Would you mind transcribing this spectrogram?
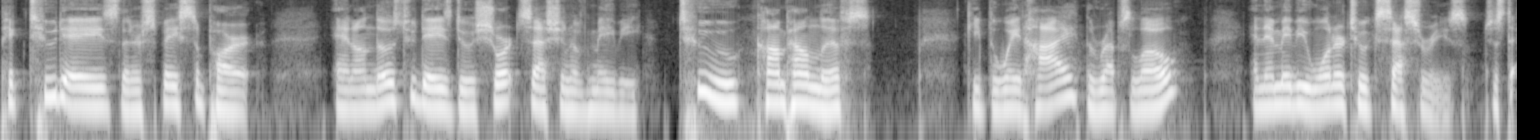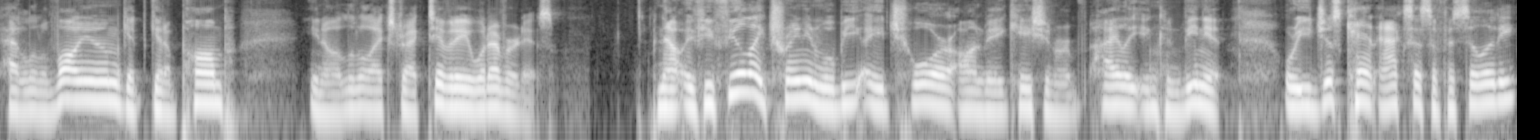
pick two days that are spaced apart, and on those two days, do a short session of maybe two compound lifts. Keep the weight high, the reps low, and then maybe one or two accessories just to add a little volume, get get a pump, you know, a little extra activity, whatever it is. Now, if you feel like training will be a chore on vacation or highly inconvenient, or you just can't access a facility,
